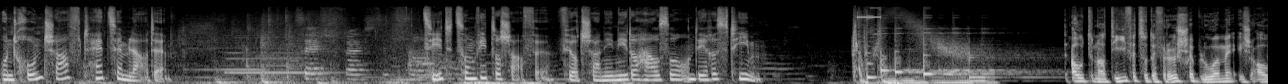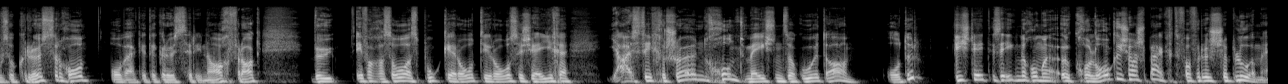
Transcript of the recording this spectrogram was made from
Und Kundschaft hat es im Laden. Zeit zum Weiterarbeiten für Gianni Niederhauser und ihr Team. Die Alternative zu den frischen Blumen ist also grösser gekommen, auch wegen der grösseren Nachfrage. Weil einfach so als Bucke rote Rosen scheichen, ja, ist sicher schön, kommt meistens so gut an. Oder? Wie steht es eigentlich um einen ökologischen Aspekt von frischen Blumen?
